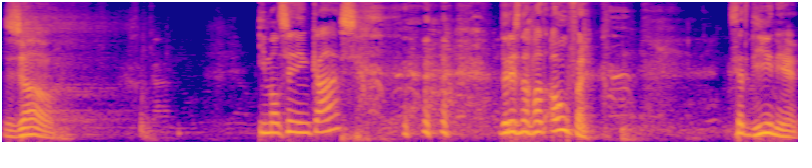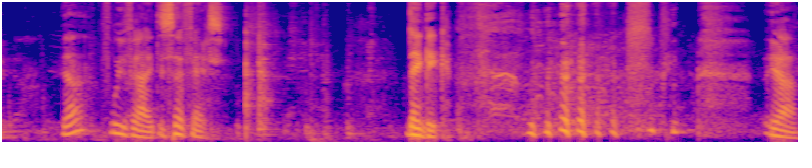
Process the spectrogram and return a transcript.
Zo. Iemand zin in kaas? er is nog wat over. Ik zet het hier neer. Ja? Voel je vrij. Het is eh, vers. Denk ik. ja.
